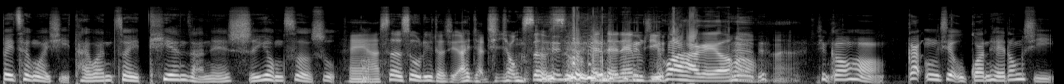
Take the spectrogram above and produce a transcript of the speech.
被称为是台湾最天然的食用色素。哎呀，色素你就是爱食这种色素，天然的，不是化学的哦。就讲吼，跟黄色有关系，拢是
